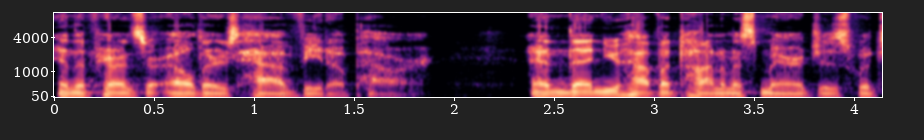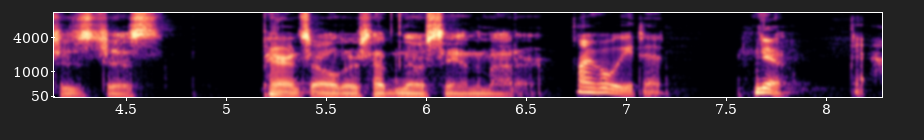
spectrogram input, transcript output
and the parents or elders have veto power. And then you have autonomous marriages, which is just parents or elders have no say in the matter. Like what we did. Yeah. Yeah.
